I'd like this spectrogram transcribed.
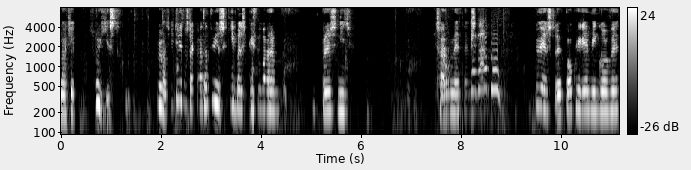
Takie... Co jest? No, gdzie jest nasza chata? Tu jest kibel z pisuarem. Prysznic. Czarny ten. Kebabu! Tu jest e, pokój gamingowy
